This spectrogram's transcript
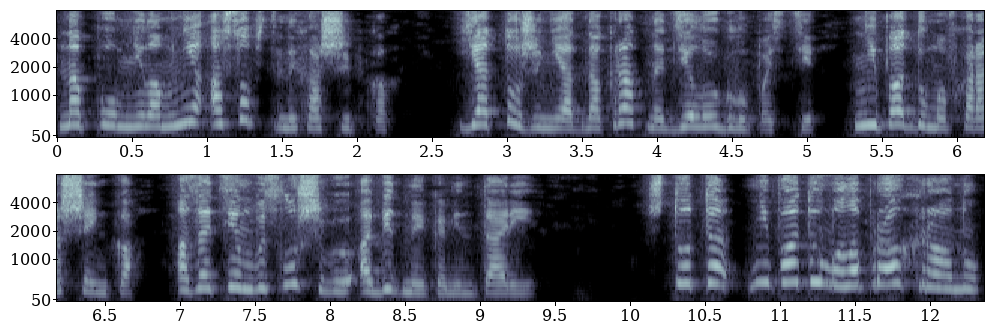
напомнило мне о собственных ошибках. Я тоже неоднократно делаю глупости, не подумав хорошенько, а затем выслушиваю обидные комментарии. Что-то не подумала про охрану.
